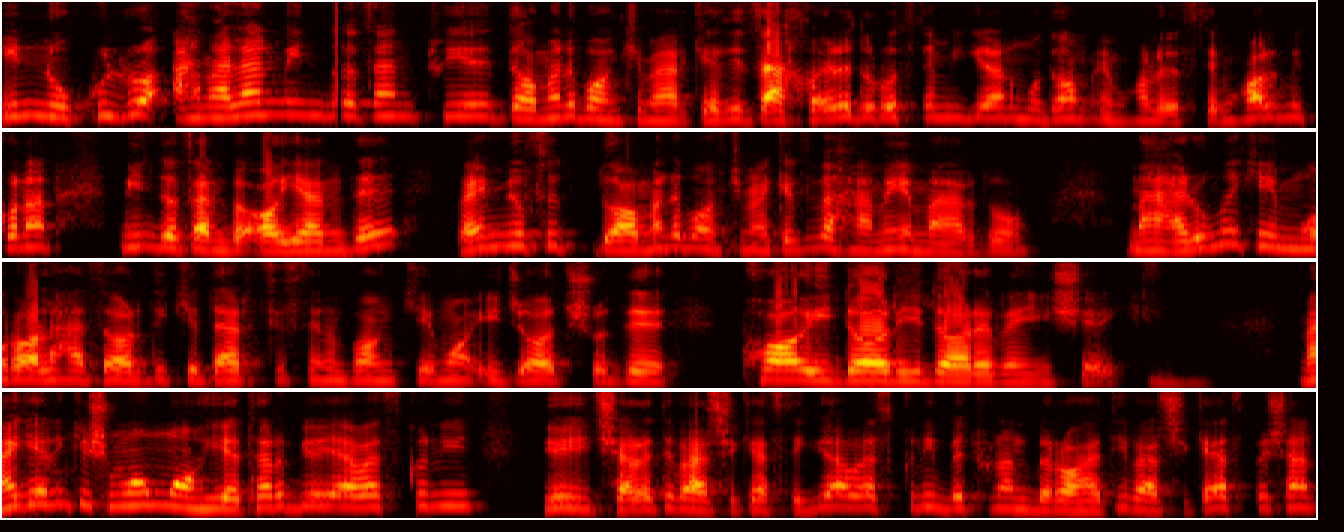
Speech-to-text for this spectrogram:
این نکول رو عملا میندازن توی دامن بانک مرکزی. ذخایر درست نمی‌گیرن مدام امحال و استمحال می‌کنن میندازن به آینده و این میفته دامن بانک مرکزی و همه مردم. معلومه که این مورال هزاردی که در سیستم بانکی ما ایجاد شده پایداری داره به این شکل. مگر اینکه شما ماهیت رو بیای عوض کنی بیای شرایط ورشکستگی رو عوض کنی بتونن به راحتی ورشکست بشن.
